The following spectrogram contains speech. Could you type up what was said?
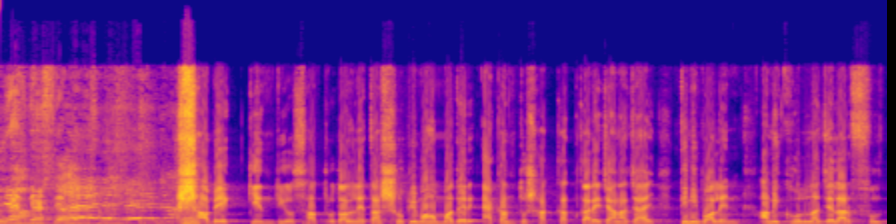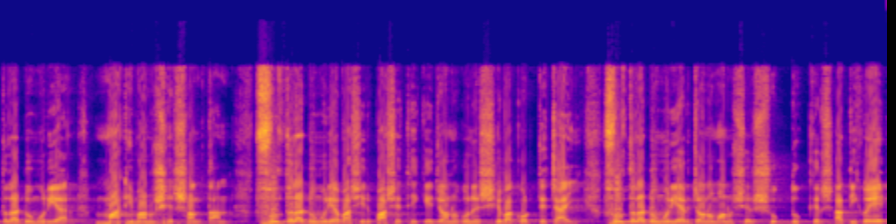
নিয়ে আজকে আসছি আপনাদের সামনে। সাবেক কেন্দ্রীয় ছাত্রদল নেতা শফি মোহাম্মদের একান্ত সাক্ষাৎকারে জানা যায়, তিনি বলেন, আমি খুলনা জেলার ফুলতলা ডুমুরিয়ার মাটি মানুষের সন্তান। ফুলতলা ডুমুরিয়াবাসীর পাশে থেকে জনগণের সেবা করতে চাই। ফুলতলা ডুমুরিয়ার জনমানুষের সুখ দুঃখের সাথী হয়ে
